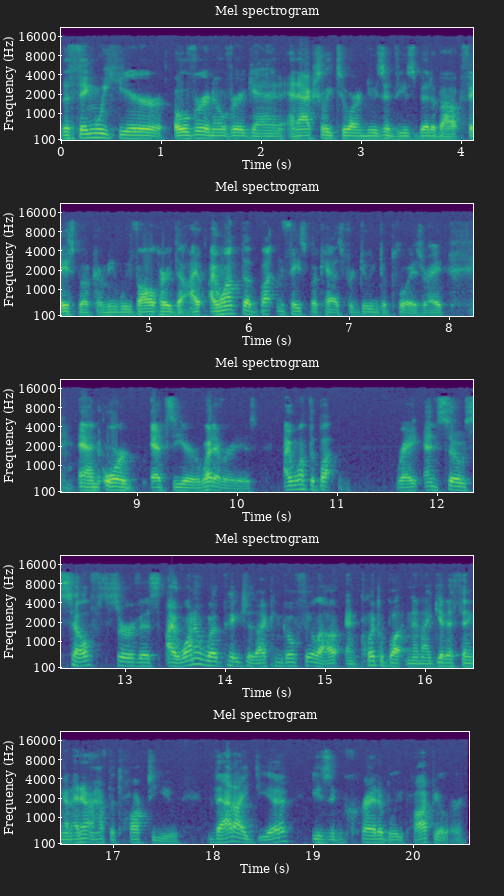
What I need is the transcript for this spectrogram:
The thing we hear over and over again, and actually to our news and views bit about Facebook. I mean, we've all heard that. I, I want the button Facebook has for doing deploys, right? And or Etsy or whatever it is. I want the button, right? And so self-service. I want a web page that I can go fill out and click a button, and I get a thing, and I don't have to talk to you. That idea is incredibly popular.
